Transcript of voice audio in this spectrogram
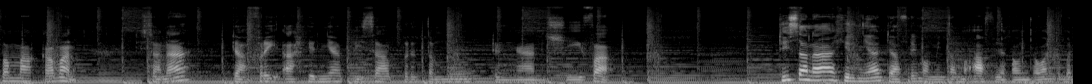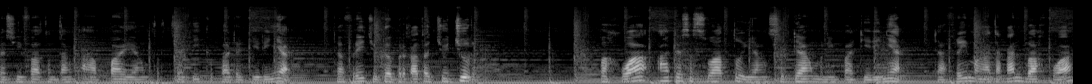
pemakaman di sana Dafri akhirnya bisa bertemu dengan Shiva. Di sana akhirnya Dafri meminta maaf ya kawan-kawan kepada Shiva tentang apa yang terjadi kepada dirinya. Dafri juga berkata jujur bahwa ada sesuatu yang sedang menimpa dirinya. Dafri mengatakan bahwa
